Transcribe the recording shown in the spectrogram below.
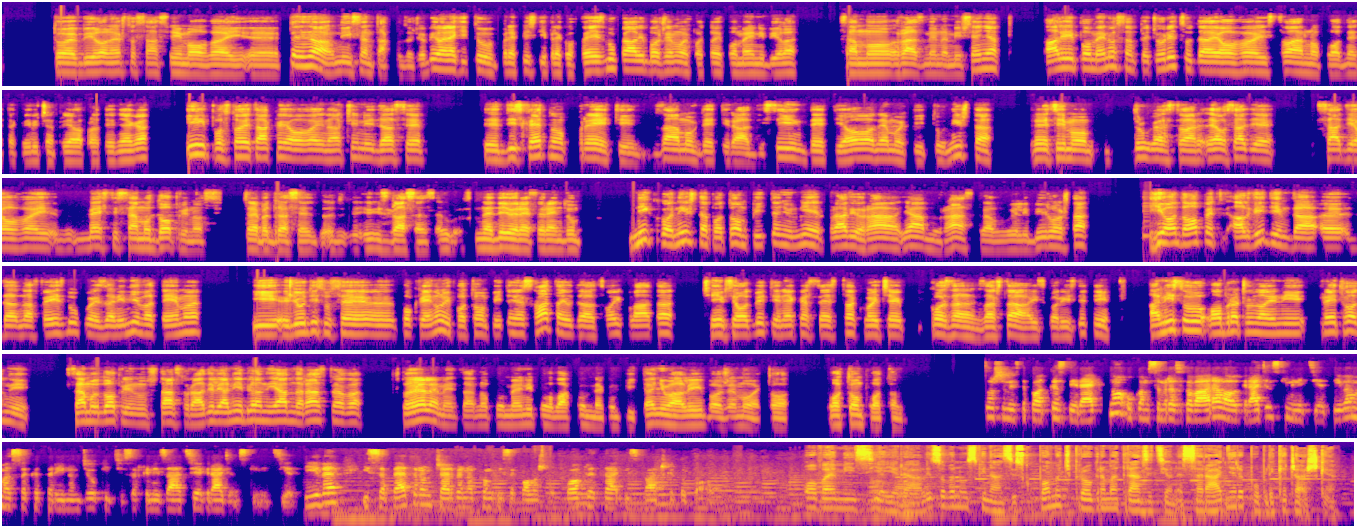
To je bilo nešto sasvim, ovaj, e, no, nisam tako doživeo. Bilo je neki tu prepiski preko Facebooka, ali bože moj, pa to je po meni bila samo razmena mišljenja. Ali pomenuo sam Pečuricu da je ovaj stvarno podneta krivična prijava protiv njega i postoje takve ovaj načini da se e, diskretno preti, znamo gde ti radi sin, gde ti ovo, nemoj ti tu ništa, recimo druga stvar, evo sad je sad je ovaj mesni samo doprinos treba da se izglasa nedelju referendum. Niko ništa po tom pitanju nije pravio ra, javnu raspravu ili bilo šta. I onda opet, ali vidim da, e, da na Facebooku je zanimljiva tema i ljudi su se e, pokrenuli po tom pitanju, shvataju da od svojih plata će im se odbiti neka sredstva koje će ko zna za šta iskoristiti a nisu obračunali ni prethodni samo doprinos šta su radili, a nije bila ni javna rasprava, što je elementarno po meni po ovakvom nekom pitanju, ali bože moj, to o tom potom. Slušali ste podcast Direktno u kom sam razgovarala o građanskim inicijativama sa Katarinom Đukić iz organizacije Građanske inicijative i sa Petrom Červenakom iz ekološkog pokreta iz Bačke Topole. Ova emisija je realizovana uz finansijsku pomoć programa tranzicione saradnje Republike Češke.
